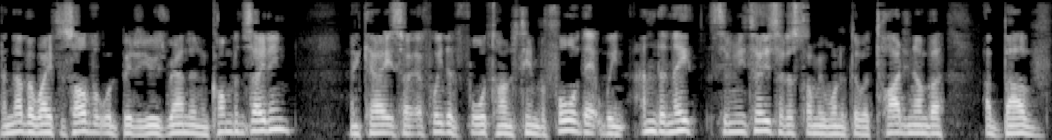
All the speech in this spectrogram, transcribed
Another way to solve it would be to use rounding and compensating. Okay, so if we did 4 times 10 before, that went underneath 72, so this time we want to do a tidy number above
